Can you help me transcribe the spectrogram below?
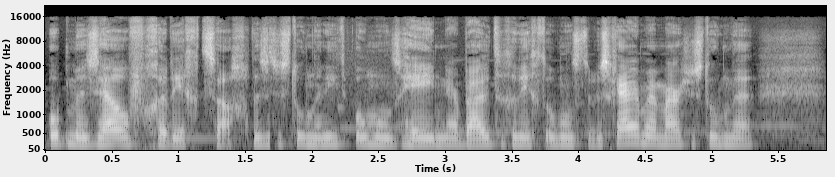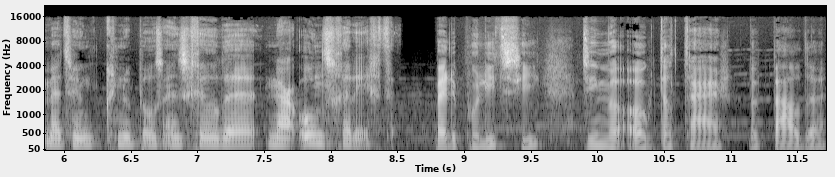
op mezelf gericht zag. Dus ze stonden niet om ons heen naar buiten gericht om ons te beschermen... maar ze stonden met hun knuppels en schilden naar ons gericht. Bij de politie zien we ook dat daar bepaalde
